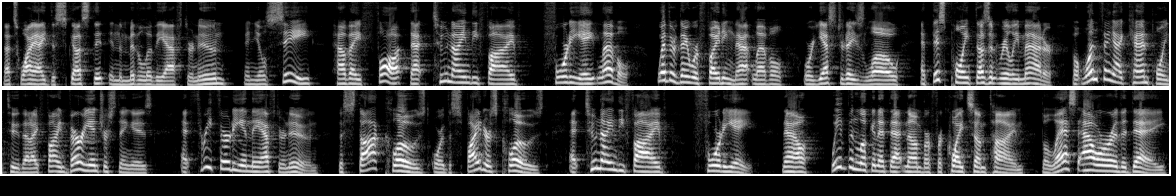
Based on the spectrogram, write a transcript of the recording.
That's why I discussed it in the middle of the afternoon. And you'll see how they fought that 295 48 level. Whether they were fighting that level or yesterday's low at this point doesn't really matter. But one thing I can point to that I find very interesting is at 3:30 in the afternoon, the stock closed or the spiders closed at 295.48. Now, we've been looking at that number for quite some time. The last hour of the day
